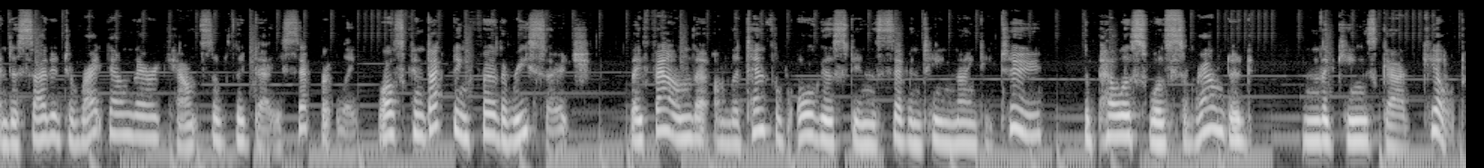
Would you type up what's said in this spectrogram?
and decided to write down their accounts of the day separately. Whilst conducting further research, they found that on the 10th of August in 1792, the palace was surrounded and the King's Guard killed.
